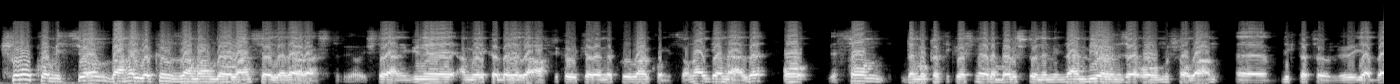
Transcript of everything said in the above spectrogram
Çoğu komisyon daha yakın zamanda olan şeyleri araştırıyor. İşte yani Güney Amerika'da ya da Afrika ülkelerinde kurulan komisyonlar genelde o son demokratikleşme ya da barış döneminden bir önce olmuş olan e, diktatörlüğü ya da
